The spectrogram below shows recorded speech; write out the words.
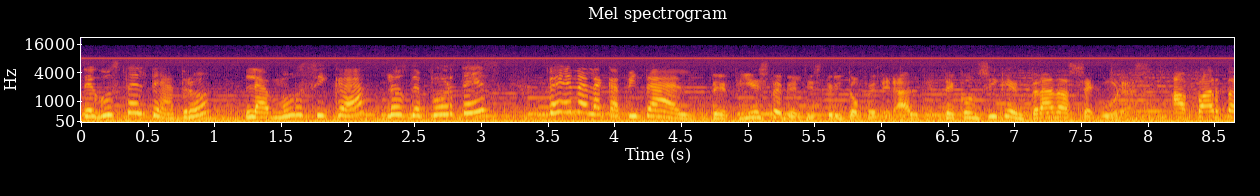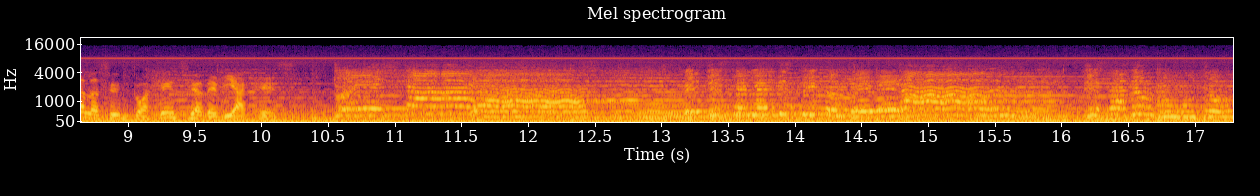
¿Te gusta el teatro? ¿La música? ¿Los deportes? ¡Ven a la capital! De fiesta en el Distrito Federal te consigue entradas seguras. Apártalas en tu agencia de viajes. Tú de fiesta en el Distrito Federal. Fiesta de orgullo.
